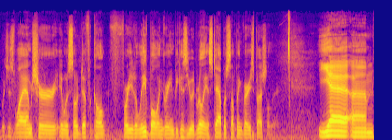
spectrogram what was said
Which is why I'm sure it was so difficult for you to leave Bowling Green because you had really established something very special there. Yeah, um,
